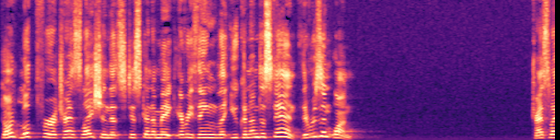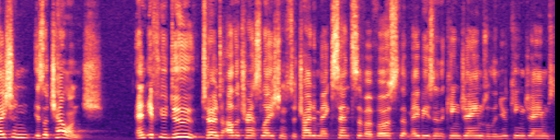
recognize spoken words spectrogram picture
Don't look for a translation that's just going to make everything that you can understand. There isn't one. Translation is a challenge. And if you do turn to other translations to try to make sense of a verse that maybe is in the King James or the New King James,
